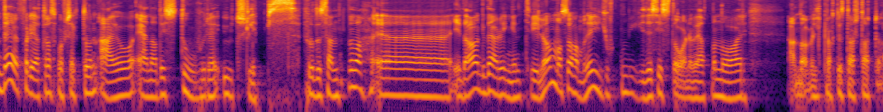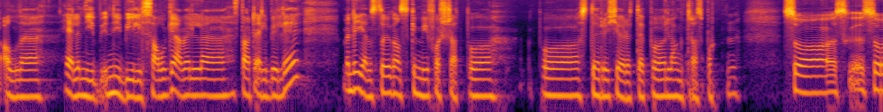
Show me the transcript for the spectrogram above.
Det er fordi at Transportsektoren er jo en av de store utslippsprodusentene da, eh, i dag. Det er det ingen tvil om. Og så har man jo gjort mye de siste årene med at man nå har ja, nå er vel praktisk start alle, Hele ny, nybilsalget er vel eh, start elbiler. Men det gjenstår jo ganske mye fortsatt på, på større kjøretøy på langtransporten. Så, så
